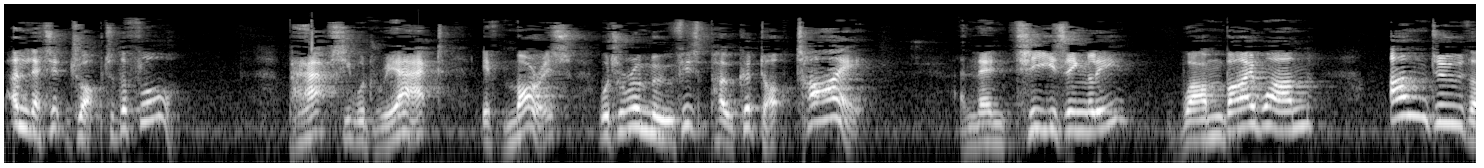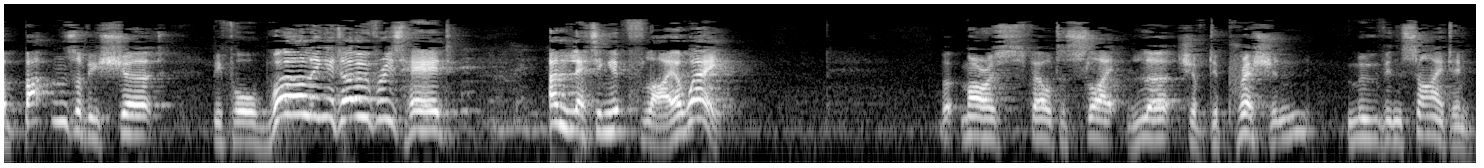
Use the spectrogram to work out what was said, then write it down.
and let it drop to the floor. Perhaps he would react if Morris were to remove his polka dot tie and then teasingly, one by one, undo the buttons of his shirt before whirling it over his head and letting it fly away. But Morris felt a slight lurch of depression move inside him.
